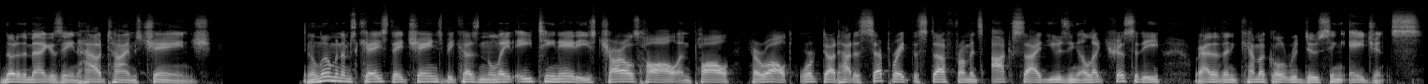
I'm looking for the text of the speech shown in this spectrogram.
Note of the magazine, How Times Change. In aluminum's case, they changed because in the late 1880s, Charles Hall and Paul Héroult worked out how to separate the stuff from its oxide using electricity rather than chemical reducing agents.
